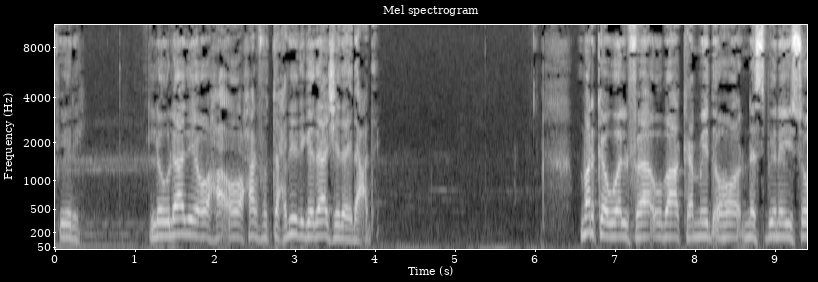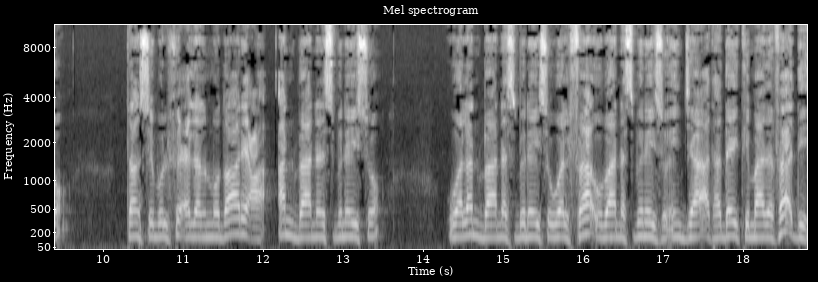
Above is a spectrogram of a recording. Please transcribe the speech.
fiiri. Lowlaadii oo xarfu taxdiid gadaasheed ay dhacday. Marka walfaau baa ka mid ahoo nasbinayso tansibu lficla almudaarica an baa nasbinayso walan baa nasbinayso walfaau baa nasbinayso in jaaad hadday timaado fadi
